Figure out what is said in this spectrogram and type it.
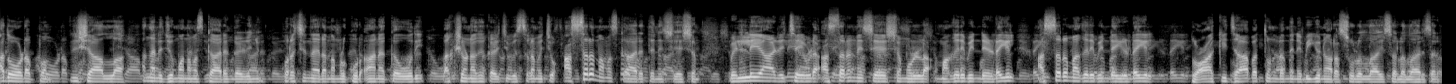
അതോടൊപ്പം ഇൻഷാ അള്ളാഹ് അങ്ങനെ ജുമ നമസ്കാരം കഴിഞ്ഞു. കുറച്ചു നേരം നമ്മൾ ഖുർആാനൊക്കെ ഓതി ഭക്ഷണമൊക്കെ കഴിച്ച് വിശ്രമിച്ചു. അസർ നമസ്കാരത്തിന് ശേഷം വെള്ളിയാഴ്ചയുടെ അസറിന് ശേഷമുള്ള മകരുവിന്റെ ഇടയിൽ അസർ മകരുവിന്റെ ഇടയിൽ ബാക്കി ജാപത്തുണ്ടെന്ന് നബിയുന അലൈഹി വസല്ലം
